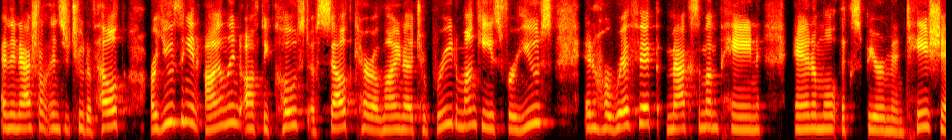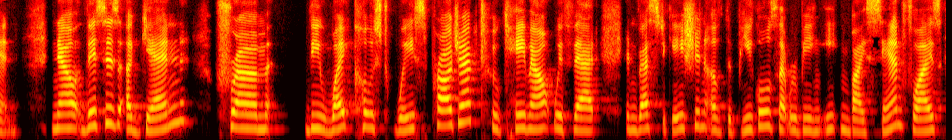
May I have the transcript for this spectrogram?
and the National Institute of Health are using an island off the coast of South Carolina to breed monkeys for use in horrific maximum pain animal experimentation. Now, this is again from the White Coat Waste Project, who came out with that investigation of the beagles that were being eaten by sandflies.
